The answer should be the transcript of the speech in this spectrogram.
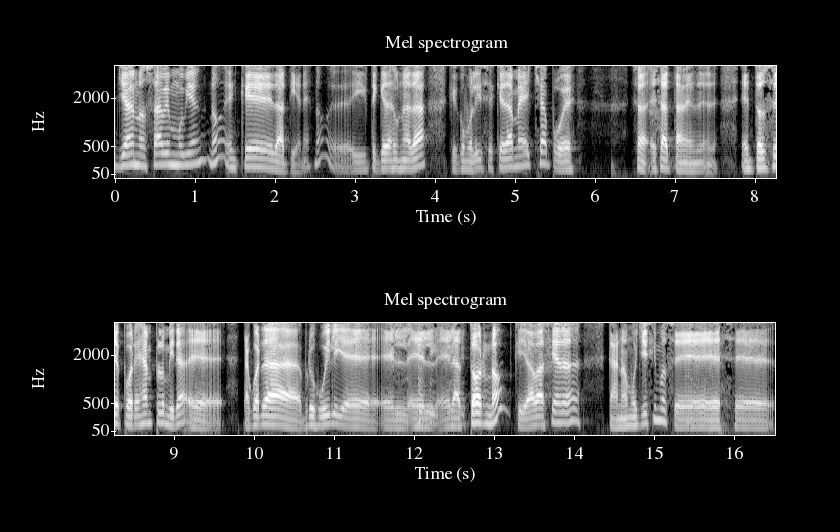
ya no saben muy bien, ¿no? En qué edad tienes, ¿no? Eh, y te quedas en una edad que como le dices que edad me exactamente. Entonces, por ejemplo, mira, eh, ¿te acuerdas Bruce Willis, eh, el, el, actor, ¿no? Que llevaba haciendo, ganó muchísimo, se, se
